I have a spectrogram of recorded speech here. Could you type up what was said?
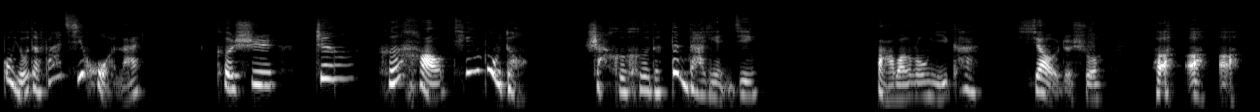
不由得发起火来。可是真和好听不懂，傻呵呵的瞪大眼睛。霸王龙一看，笑着说：“哈哈哈，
